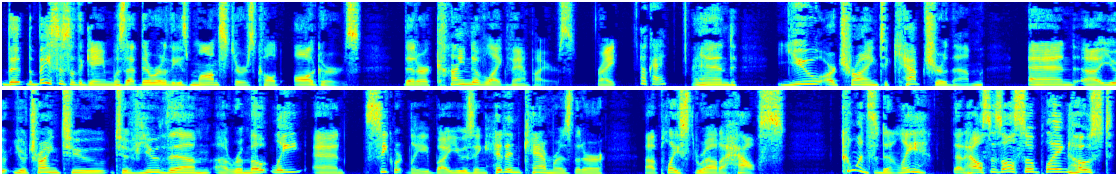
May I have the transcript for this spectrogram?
the the basis of the game was that there were these monsters called Augers that are kind of like vampires, right? Okay. and you are trying to capture them and uh, you're, you're trying to to view them uh, remotely and secretly by using hidden cameras that are uh, placed throughout a house. Coincidentally, that house is also playing host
